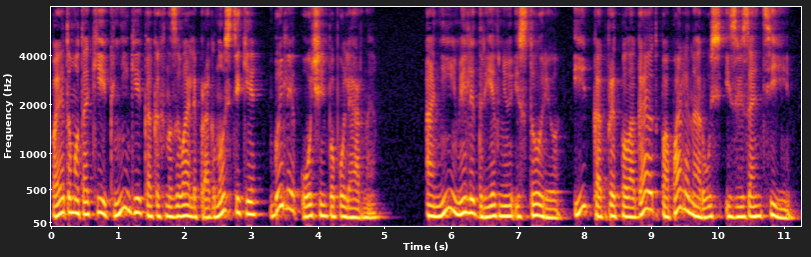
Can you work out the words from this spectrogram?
поэтому такие книги, как их называли прогностики, были очень популярны. Они имели древнюю историю и, как предполагают, попали на Русь из Византии –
